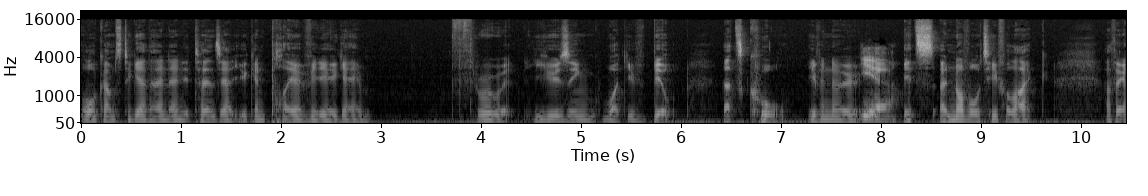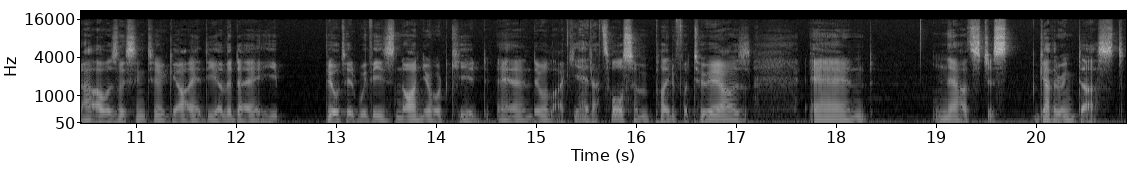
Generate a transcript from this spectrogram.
all comes together, and then it turns out you can play a video game through it using what you've built. That's cool, even though Yeah. it's a novelty for like I think I, I was listening to a guy the other day. He built it with his nine-year-old kid, and they were like, "Yeah, that's awesome." Played it for two hours, and now it's just gathering dust.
